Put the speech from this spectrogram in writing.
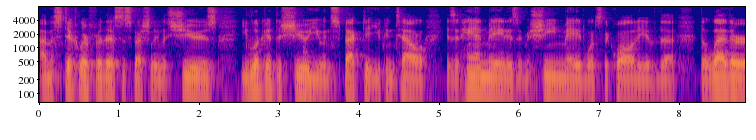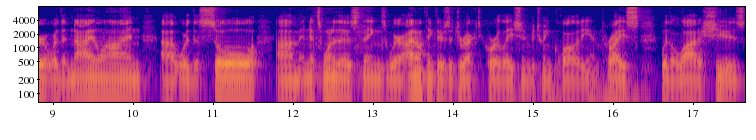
I'm a stickler for this, especially with shoes. You look at the shoe, you inspect it, you can tell is it handmade, is it machine made, what's the quality of the, the leather or the nylon uh, or the sole. Um, and it's one of those things where I don't think there's a direct correlation between quality and price with a lot of shoes.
